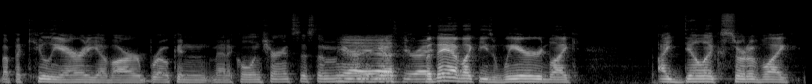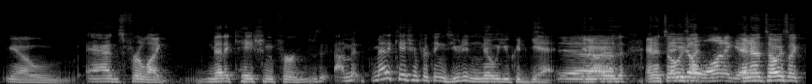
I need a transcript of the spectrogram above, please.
a peculiarity of our broken medical insurance system here Yeah, in the yeah, US. you're right. But they have like these weird, like idyllic sort of like you know ads for like medication for uh, medication for things you didn't know you could get. You Yeah. know, and it's And you always don't like, wanna get and it's always like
